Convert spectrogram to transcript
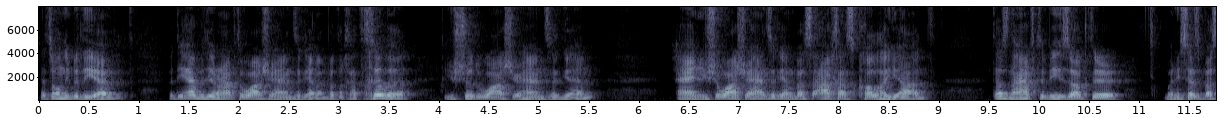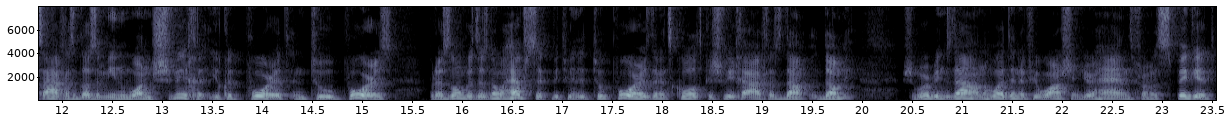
that's only the Evid. But the Evid, you don't have to wash your hands again. But the Chatchila, you should wash your hands again. And you should wash your hands again, Bas Achas Kol Hayad. Doesn't have to be Zokter when he says basachas, it doesn't mean one shvicha. You could pour it in two pours, but as long as there's no hefsek between the two pours, then it's called kashvicha achas dami. Shavur brings down who adin if you're washing your hands from a spigot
